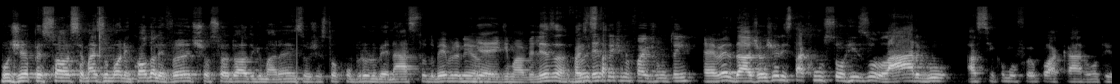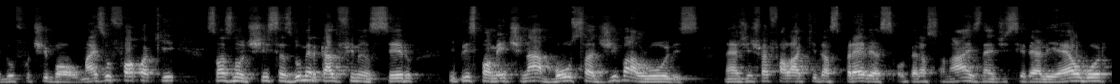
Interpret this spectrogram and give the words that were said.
Bom dia, pessoal. Esse é mais um Morning Call da Levante. Eu sou Eduardo Guimarães. Hoje estou com o Bruno Benassi. Tudo bem, Bruninho? E aí, Guimar, beleza? Faz tempo está- que a gente não faz junto, hein? É verdade. Hoje ele está com um sorriso largo, assim como foi o placar ontem do futebol. Mas o foco aqui são as notícias do mercado financeiro e principalmente na Bolsa de Valores. né? A gente vai falar aqui das prévias operacionais né, de Cirela e Elbor.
